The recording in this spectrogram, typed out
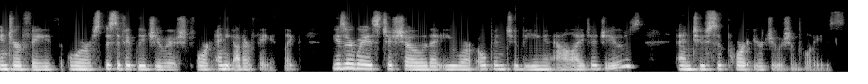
interfaith or specifically Jewish or any other faith? Like these are ways to show that you are open to being an ally to Jews and to support your Jewish employees.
